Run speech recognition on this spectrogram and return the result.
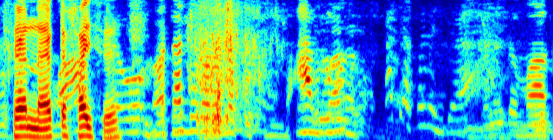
ফ্যান না একটা খাইছে। আলু মাছ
